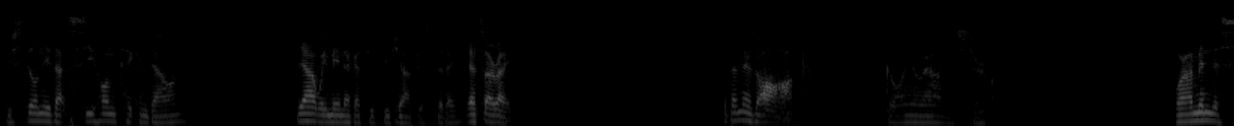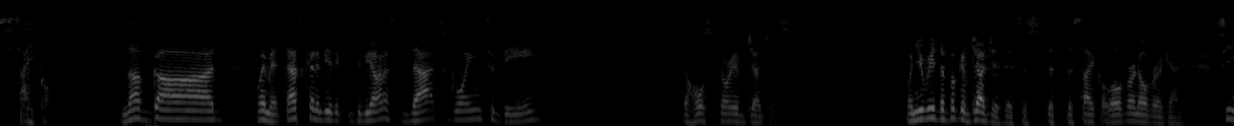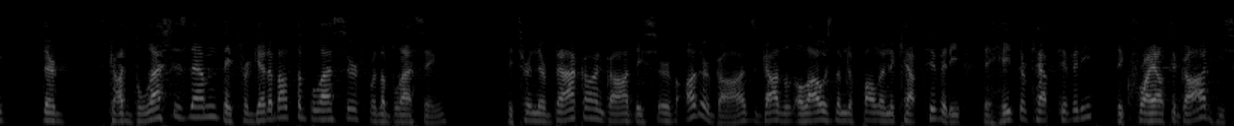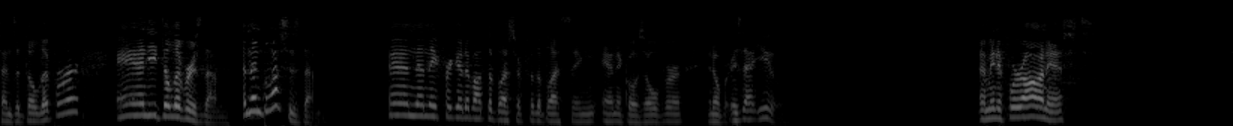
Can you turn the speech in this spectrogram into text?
You still need that Sihon taken down? Yeah, we may not get through three chapters today. That's all right. But then there's Og going around in circles. Where I'm in this cycle. Love God. Wait a minute, that's going to be, the, to be honest, that's going to be the whole story of Judges. When you read the book of Judges, it's, a, it's the cycle over and over again. See, God blesses them. They forget about the blesser for the blessing. They turn their back on God. They serve other gods. God allows them to fall into captivity. They hate their captivity. They cry out to God. He sends a deliverer, and He delivers them, and then blesses them. And then they forget about the blesser for the blessing, and it goes over and over. Is that you? I mean, if we're honest,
